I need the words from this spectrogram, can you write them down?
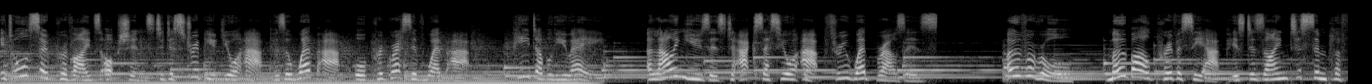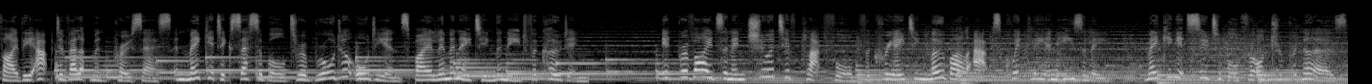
It also provides options to distribute your app as a web app or progressive web app, PWA, allowing users to access your app through web browsers. Overall, Mobile Privacy app is designed to simplify the app development process and make it accessible to a broader audience by eliminating the need for coding. It provides an intuitive platform for creating mobile apps quickly and easily, making it suitable for entrepreneurs,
